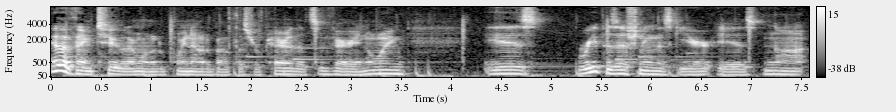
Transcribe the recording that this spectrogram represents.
The other thing too that I wanted to point out about this repair that's very annoying is repositioning this gear is not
